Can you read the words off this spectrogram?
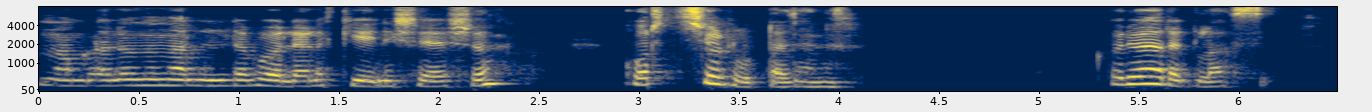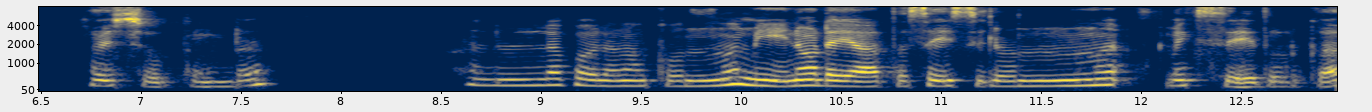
ഒന്നാം പാലൊന്ന് നല്ലപോലെ ഇളക്കിയതിന് ശേഷം കുറച്ചുള്ളൂ കേട്ടോ ഞാൻ ഒരു അര ഗ്ലാസ് ഒഴിച്ചു കൊടുക്കുന്നുണ്ട്. നല്ല പോലെ നമുക്കൊന്ന് മീനുടയാത്ത സൈസിലൊന്ന് മിക്സ് ചെയ്ത് കൊടുക്കുക.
